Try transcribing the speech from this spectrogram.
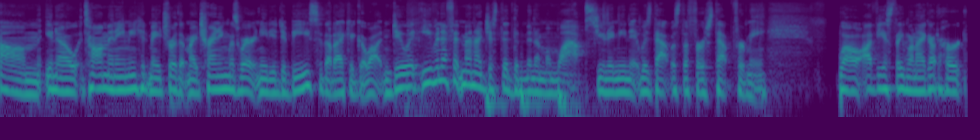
Um, you know, Tom and Amy had made sure that my training was where it needed to be so that I could go out and do it, even if it meant I just did the minimum laps. You know what I mean? It was that was the first step for me. Well, obviously, when I got hurt,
